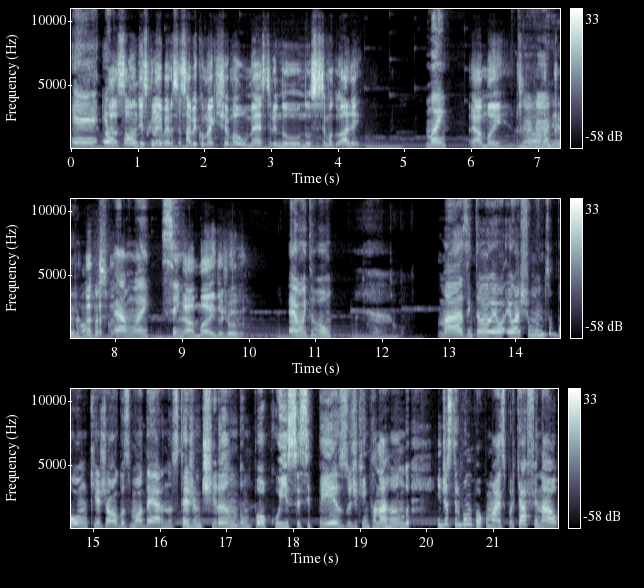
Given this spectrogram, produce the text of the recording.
É, eu ah, só posso... um disclaimer: você sabe como é que chama o mestre no, no sistema do Alien? Mãe. É a mãe. Uhum. maneiro. É a mãe, sim. É a mãe do jogo. É muito bom. Muito bom, muito bom. Mas então eu, eu acho muito bom que jogos modernos estejam tirando um pouco isso, esse peso de quem tá narrando, e distribuam um pouco mais, porque afinal,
